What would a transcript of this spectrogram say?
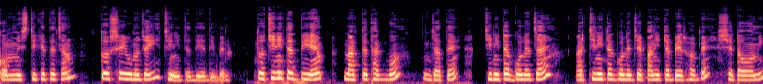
কম মিষ্টি খেতে চান, তো সেই অনুযায়ী চিনিটা দিয়ে দিবেন। তো চিনিটা দিয়ে নাড়তে থাকব। যাতে চিনিটা গলে যায় আর চিনিটা গলে যে পানিটা বের হবে সেটাও আমি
